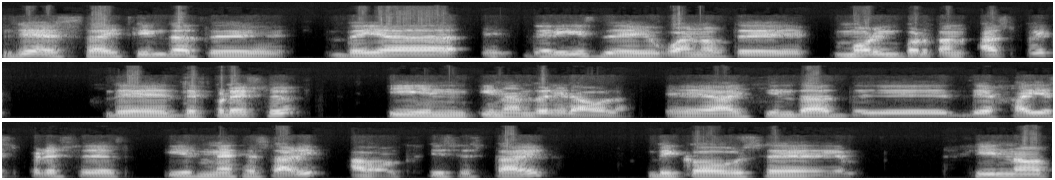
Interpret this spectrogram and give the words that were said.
Yes, I think that uh, they are, there is the one of the more important aspects, the the pressure in in Andoni Iraola. Uh, I think that the the highest pressure is necessary about his style because uh, he not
